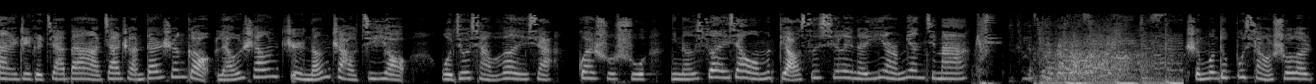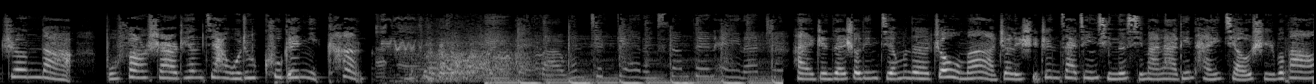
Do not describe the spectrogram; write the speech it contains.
嗨，这个加班啊，家常单身狗疗伤只能找基友。我就想问一下，怪叔叔，你能算一下我们屌丝心里的阴影面积吗？什么都不想说了，真的不放十二天假，我就哭给你看。嗨，正在收听节目的周五们啊，这里是正在进行的喜马拉雅电台糗事播报。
